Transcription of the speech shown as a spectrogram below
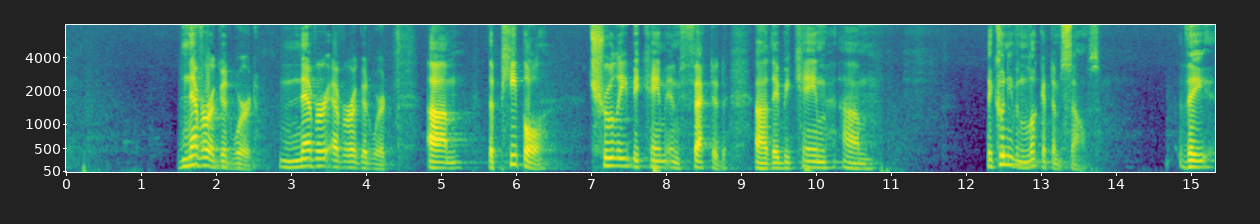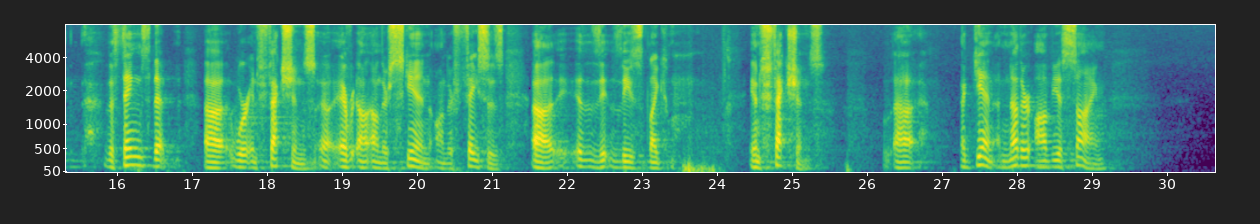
never a good word. Never, ever a good word. Um, the people truly became infected. Uh, they became, um, they couldn't even look at themselves. They, the things that uh, were infections uh, every, uh, on their skin, on their faces, uh, th- these like infections. Uh, again, another obvious sign.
